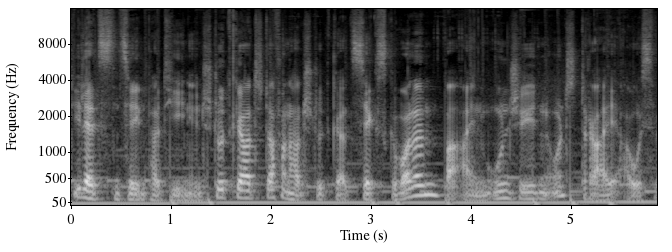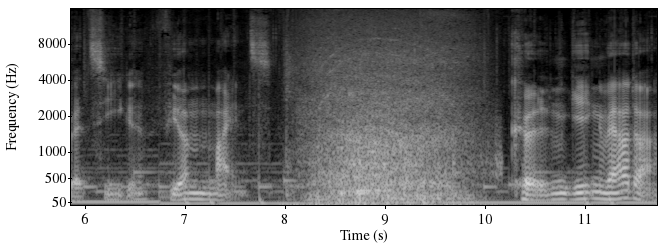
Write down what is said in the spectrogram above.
Die letzten zehn Partien in Stuttgart, davon hat Stuttgart sechs gewonnen bei einem Unschäden und drei Auswärtssiege für Mainz. Köln gegen Werder.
